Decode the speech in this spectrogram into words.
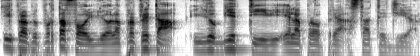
il proprio portafoglio, la proprietà, gli obiettivi e la propria strategia.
